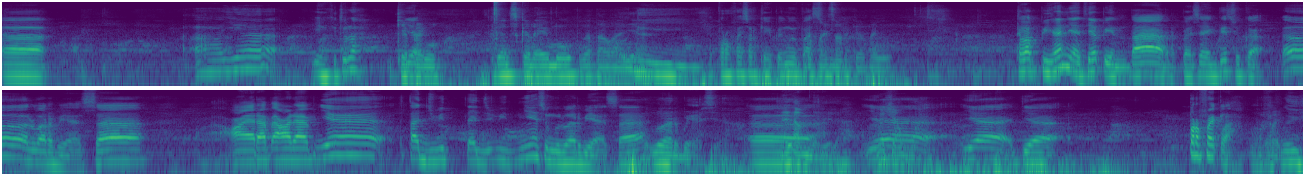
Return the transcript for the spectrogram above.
Eh, eh, ya ya gitulah ya. Dengan segala ilmu pengetahuannya. Ih, Profesor Gepeng pasti Profesor Gepeng. kelebihan ya dia pintar bahasa Inggris juga eh luar biasa Arab Arabnya tajwid tajwidnya sungguh luar biasa Luar biasa. Eh, Alhamdulillah. ya Masya Allah. ya dia perfect lah Perfect. Wih,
